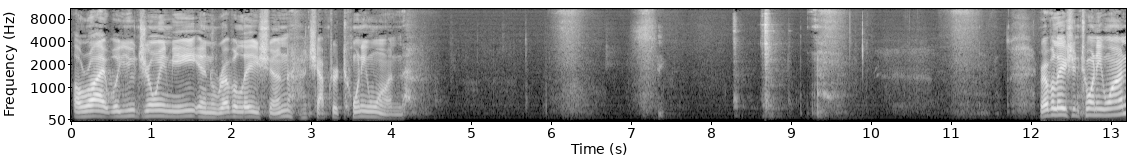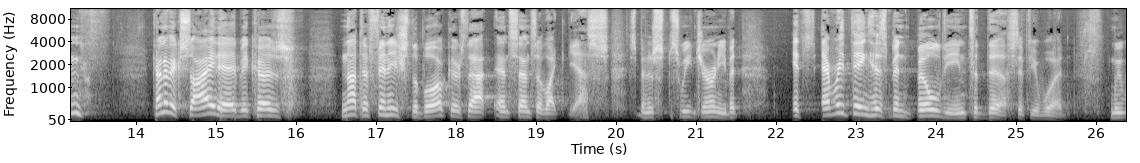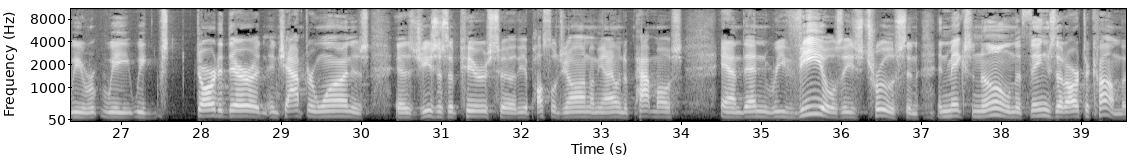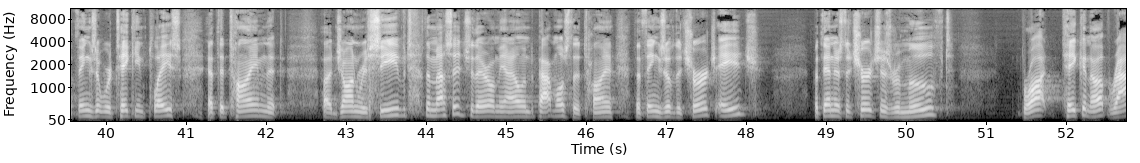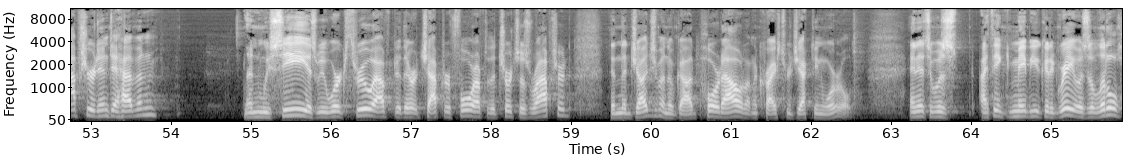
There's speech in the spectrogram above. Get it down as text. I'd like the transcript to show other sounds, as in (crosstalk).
All right, will you join me in Revelation chapter 21? Revelation 21, kind of excited because not to finish the book, there's that sense of like, yes, it's been a sweet journey, but it's everything has been building to this, if you would. We, we, we, we started there in, in, chapter 1 as, as Jesus appears to the Apostle John on the island of Patmos and then reveals these truths and, and makes known the things that are to come, the things that were taking place at the time that uh, John received the message there on the island of Patmos, the time, the things of the church age. But then as the church is removed, brought, taken up, raptured into heaven, then we see as we work through after there, chapter 4, after the church was raptured, then the judgment of God poured out on a Christ rejecting world. And it was, I think maybe you could agree, it was a little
